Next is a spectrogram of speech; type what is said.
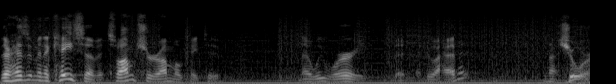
there hasn't been a case of it, so I'm sure I'm okay too. No, we worry that do I have it? I'm not sure.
